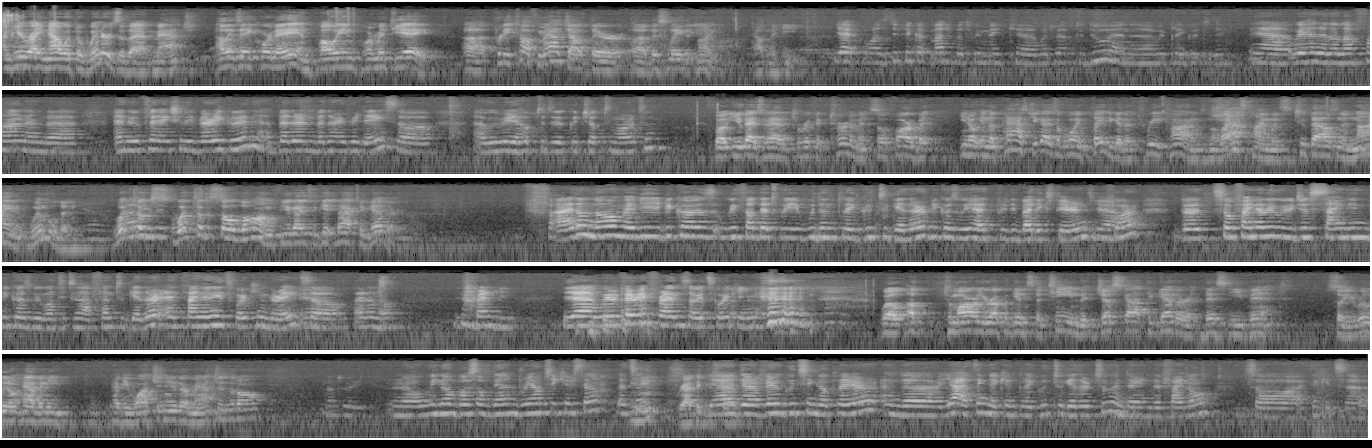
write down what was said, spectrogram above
I'm here right now with the winners of that match, Alizé Cornet and Pauline Parmentier. Uh, pretty tough match out there uh, this late at night, out in the heat. Yeah, it was a difficult match, but we make uh, what we have to do, and uh, we play good today. Yeah, we had a lot of fun and uh, and we play actually very good, uh, better and better every day. So uh, we really hope to do a good job tomorrow too. Well, you guys have had a terrific tournament so far, but you know, in the past, you guys have only played together three times, and the last time was 2009 at Wimbledon. What Oh, took what took so long for you guys to get back together? I don't know, maybe because we thought that we wouldn't play good together because we had pretty bad experience Yeah. before. But so finally we just signed in because we wanted to have fun together and finally it's working great. So I don't know. It's friendly. Yeah, we're very friends, so it's working. Well, up tomorrow you're up against a team that just got together at this event. So you really don't have any. Have you watched any of their matches at all? Not really. no, we know both of them. Briantic Kirstel, that's Mhm. it. Radek Yeah, there. they're a very good single player, and uh, yeah, I think they can play good together too, and they're in the final. So I think it's, uh,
